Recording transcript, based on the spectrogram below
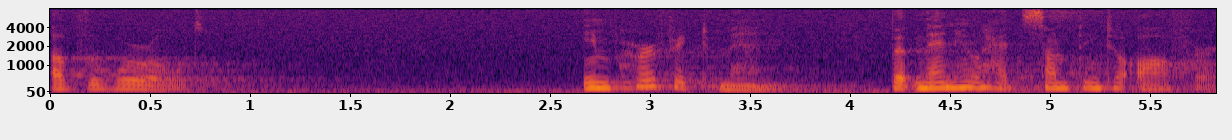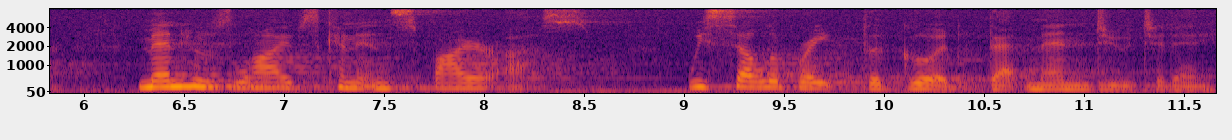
of the world. Imperfect men, but men who had something to offer, men whose lives can inspire us. We celebrate the good that men do today.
